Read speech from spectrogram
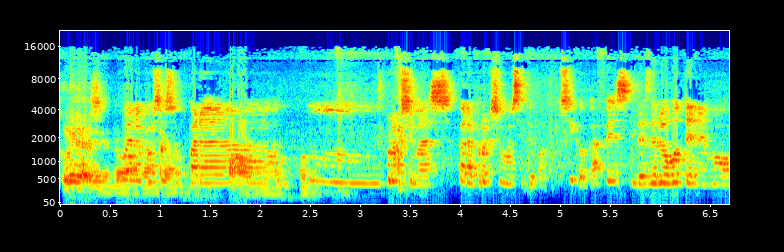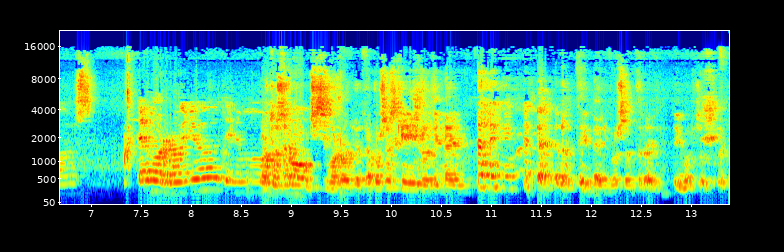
Colegas, Bueno, pues eso, para mm, próximas, para próximos psico- psicocafés, desde luego tenemos, tenemos rollo, tenemos... nosotros tenemos muchísimo rollo, otra cosa es que lo tengáis, lo tengáis vosotros, y vosotros.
